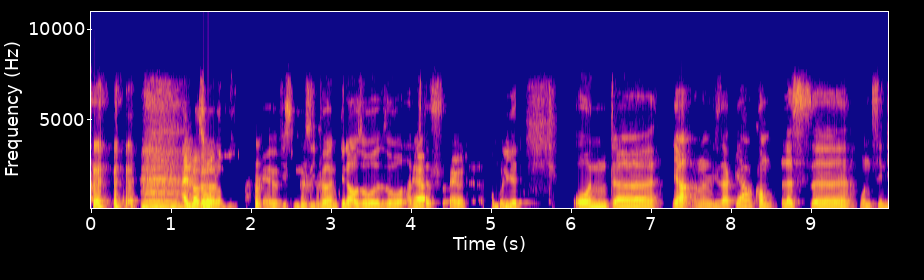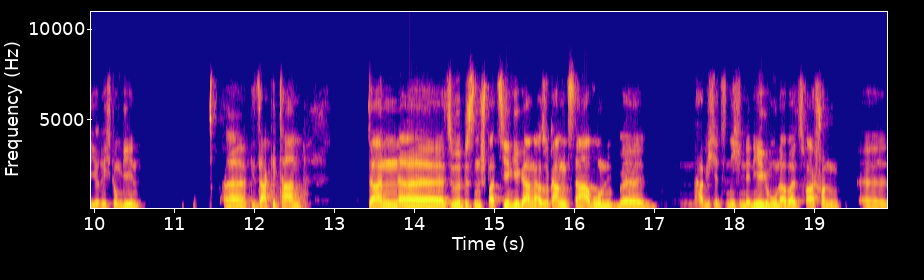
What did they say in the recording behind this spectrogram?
Einfach so. Noch, ein bisschen Musik hören. Genau, so, so habe ja, ich das äh, formuliert. Und äh, ja, und dann gesagt, ja, komm, lass äh, uns in die Richtung gehen. gesagt, getan. Dann sind wir ein bisschen spazieren gegangen, also ganz nah wohnen, habe ich jetzt nicht in der Nähe gewohnt, aber es war schon äh,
